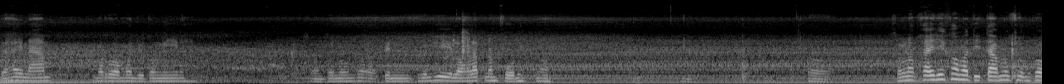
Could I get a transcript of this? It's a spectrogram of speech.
จะให้น้ำมารวมกันอยู่ตรงนี้นะครับส่วนตรงนู้นก็เป็นพื้นที่รองรับน้ำฝนเนาะ สำหรับใครที่เข้ามาติดตามรับชมก็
